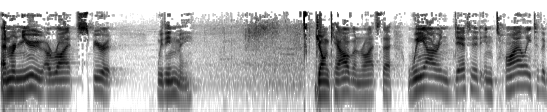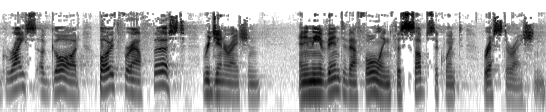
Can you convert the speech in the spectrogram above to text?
and renew a right spirit within me. John Calvin writes that we are indebted entirely to the grace of God, both for our first regeneration, and in the event of our falling, for subsequent restoration.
